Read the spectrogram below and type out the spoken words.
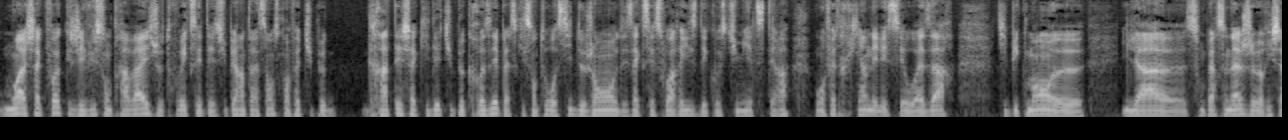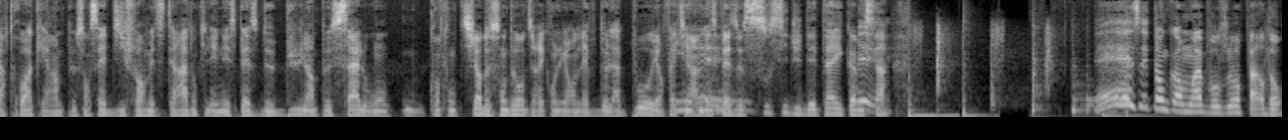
Moi, à chaque fois que j'ai vu son travail, je trouvais que c'était super intéressant parce qu'en fait, tu peux gratter chaque idée, tu peux creuser parce qu'il s'entoure aussi de gens, des accessoiristes, des costumiers, etc. Où en fait rien n'est laissé au hasard. Typiquement, euh, il a euh, son personnage euh, Richard III qui est un peu censé être difforme, etc. Donc il a une espèce de bulle un peu sale où, on- où quand on tire de son dos, on dirait qu'on lui enlève de la peau. Et en fait, il y a un Eh. espèce de souci du détail comme Eh. ça. Eh, c'est encore moi, bonjour, pardon.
